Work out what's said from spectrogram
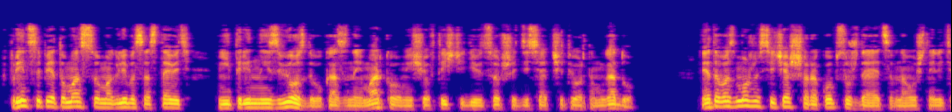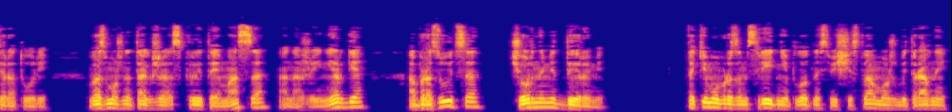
В принципе, эту массу могли бы составить нейтринные звезды, указанные Марковым еще в 1964 году. Эта возможность сейчас широко обсуждается в научной литературе. Возможно, также скрытая масса, она же энергия, образуется черными дырами. Таким образом, средняя плотность вещества может быть равной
